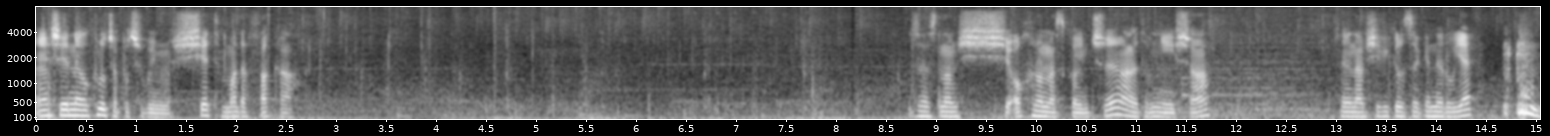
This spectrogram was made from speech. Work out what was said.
A jeszcze jednego klucza potrzebujemy. Shit, motherfucker. Zaraz nam się ochrona skończy, ale to mniejsza. Wtedy nam się wigor zregeneruje.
